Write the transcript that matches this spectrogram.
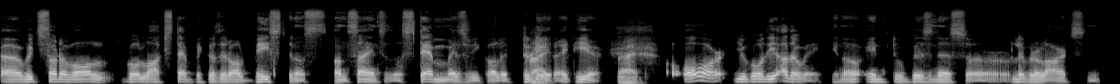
uh, which sort of all go lockstep because they're all based you know, on sciences or STEM, as we call it today, Right. right here. Right. Or you go the other way, you know, into business or liberal arts and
